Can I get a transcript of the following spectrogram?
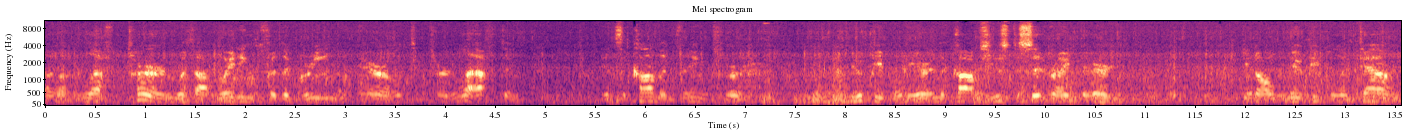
uh, left turn without waiting for the green arrow to turn left. And it's a common thing for new people here. And the cops used to sit right there and get all the new people in town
